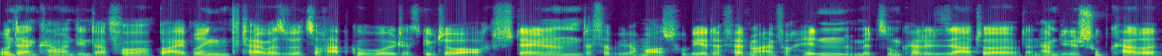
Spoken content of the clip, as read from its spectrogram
Und dann kann man den davor beibringen. Teilweise wird es auch abgeholt. Es gibt aber auch Stellen, das habe ich auch mal ausprobiert, da fährt man einfach hin mit so einem Katalysator. Dann haben die eine Schubkarre,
